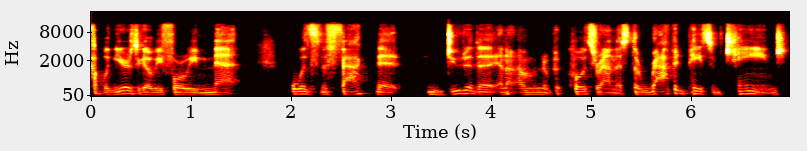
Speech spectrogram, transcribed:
couple of years ago before we met was the fact that due to the, and I'm going to put quotes around this, the rapid pace of change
